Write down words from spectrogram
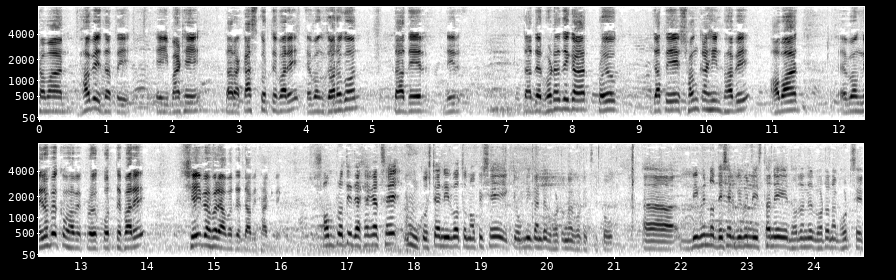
সমানভাবে যাতে এই মাঠে তারা কাজ করতে পারে এবং জনগণ তাদের তাদের ভোটাধিকার প্রয়োগ যাতে সংখ্যাহীনভাবে, অবাধ এবং নিরপেক্ষভাবে প্রয়োগ করতে পারে, সেই ব্যাপারে আমাদের দাবি থাকবে। সম্প্রতি দেখা গেছে কুষ্টিয়া নির্বাচন অফিসে একটি অগ্নিকাণ্ডের ঘটনা ঘটেছে। তো বিভিন্ন দেশের বিভিন্ন স্থানে এই ধরনের ঘটনা ঘটছে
